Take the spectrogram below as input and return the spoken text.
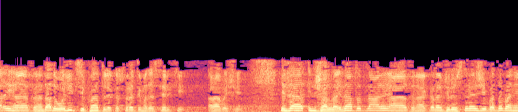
عليه آیاتنا دا د ولید صفات لکه سورته مدثر کې را بشي اذا ان شاء الله اذا تطلع علي آیاتنا کله چې لستر شي په د باندې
